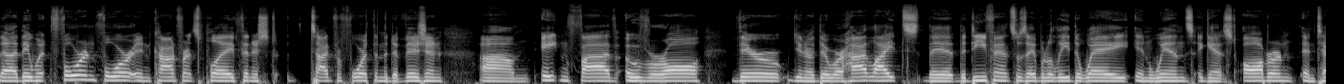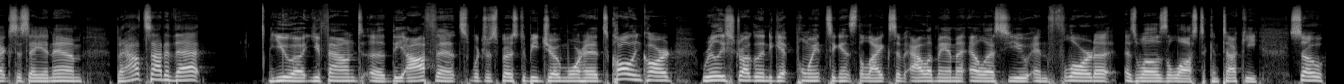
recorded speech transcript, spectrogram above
Uh, they went four and four in conference play, finished tied for fourth in the division, um, eight and five overall. There, you know, there were highlights. the The defense was able to lead the way in wins against Auburn and Texas A and M, but outside of that, you uh, you found uh, the offense, which was supposed to be Joe Moorhead's calling card, really struggling to get points against the likes of Alabama, LSU, and Florida, as well as a loss to Kentucky. So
